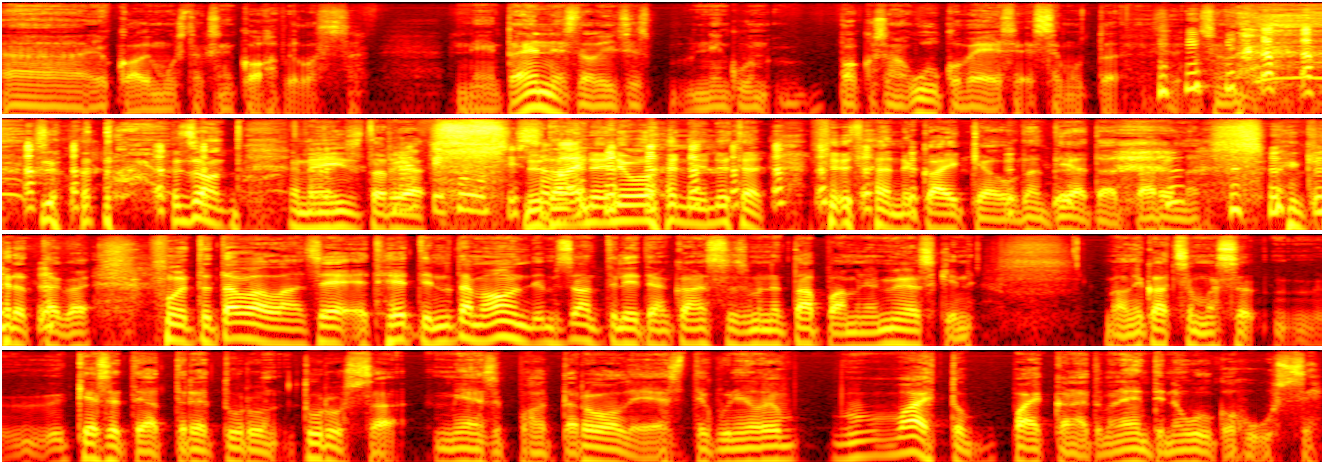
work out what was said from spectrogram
ää, joka oli muistaakseni kahvilassa – niin, tai ennen sitä oli itse niin kuin, pakko sanoa ulko mutta se, se, on, se, on, se on toinen historia. Nythän, niin, niin, nythän, nythän ne kaikki halutaan tietää tarina, kerrottaako. Mutta tavallaan se, että heti, no tämä on Antti Liitian kanssa sellainen tapaaminen myöskin, Mä olin katsomassa kesäteatteria Turun, Turussa miehensä pohjatta roolia ja sitten kun niillä oli vaihtopaikkana tämmöinen entinen ulkohuussi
